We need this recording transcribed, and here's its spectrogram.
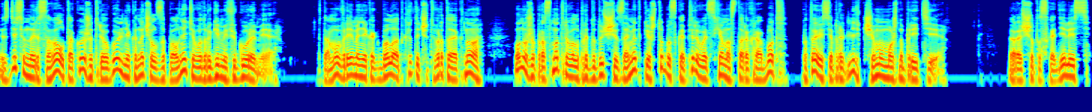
Здесь он нарисовал такой же треугольник и начал заполнять его другими фигурами. К тому времени, как было открыто четвёртое окно, он уже просматривал предыдущие заметки, чтобы скопировать схемы старых работ, пытаясь определить, к чему можно прийти. Расчёты сходились.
